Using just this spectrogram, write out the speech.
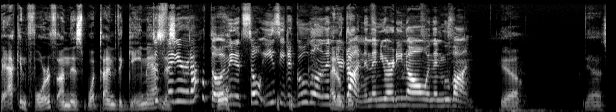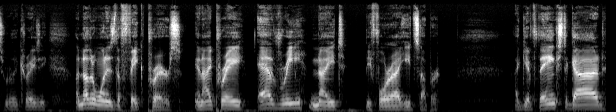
back and forth on this. What time's the game at? Just figure it out, though. I mean, it's so easy to Google and then you're think- done, and then you already know, and then move on. Yeah. Yeah, it's really crazy. Another one is the fake prayers. And I pray every night before I eat supper. I give thanks to God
